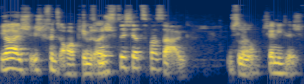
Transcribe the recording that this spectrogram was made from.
Ja, ich, ich finde es auch okay das mit euch. musste ich jetzt mal sagen. Ist ja, ja niedlich.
